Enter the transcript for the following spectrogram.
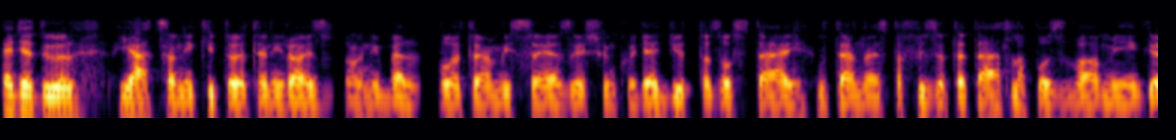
egyedül játszani, kitölteni, rajzolni bele volt olyan visszajelzésünk, hogy együtt az osztály, utána ezt a füzetet átlapozva még,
